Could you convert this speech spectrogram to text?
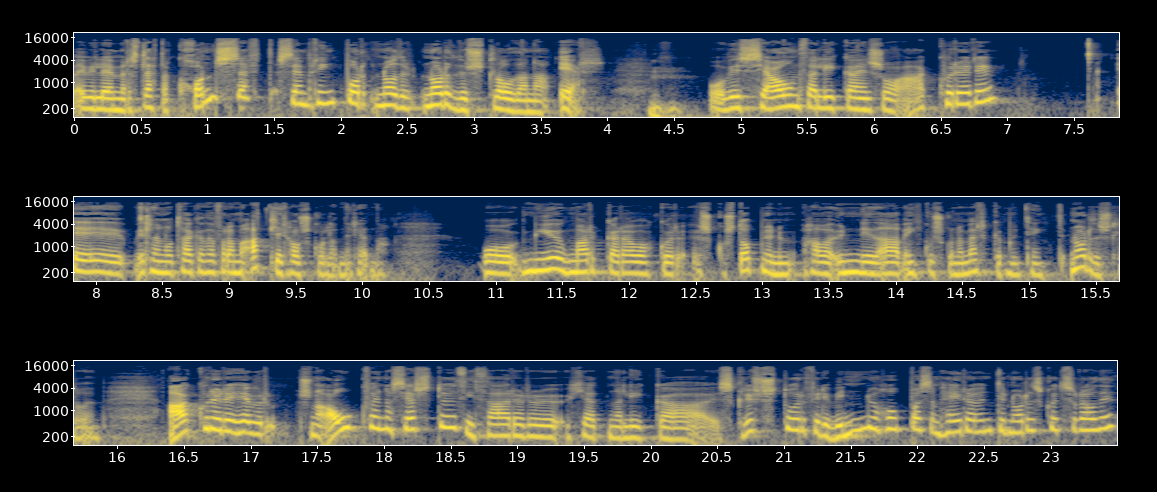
ef ég leiði mér að sletta, konsept sem ringborð norður, norðurslóðana er. Mm -hmm. Og við sjáum það líka eins og Akureyri, e, við ætlum nú að taka það fram að allir háskólanir hérna og mjög margar af okkur sko, stopnunum hafa unnið af einhvers konar merkefnum tengt norðurslóðum. Akureyri hefur svona ákveðna sérstöð því þar eru hérna líka skrifstóri fyrir vinnuhópa sem heyra undir norðurskvöldsráðið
